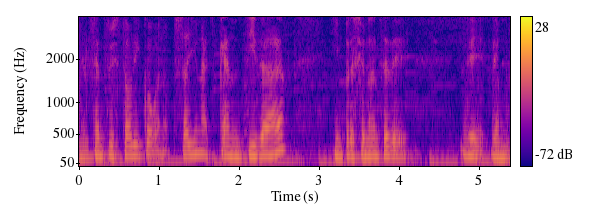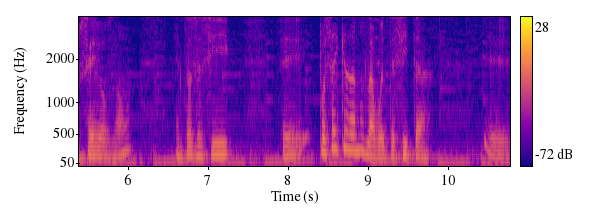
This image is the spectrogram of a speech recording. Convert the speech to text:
el centro histórico, bueno, pues hay una cantidad impresionante de, museos, ¿no? Entonces sí, eh, pues hay que darnos la vueltecita. Eh,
